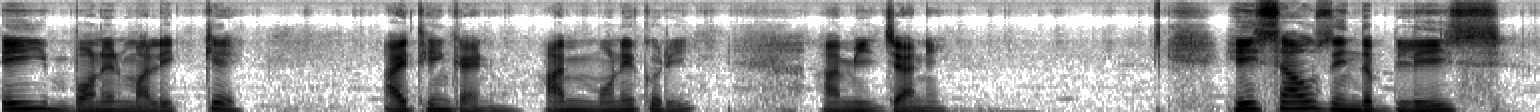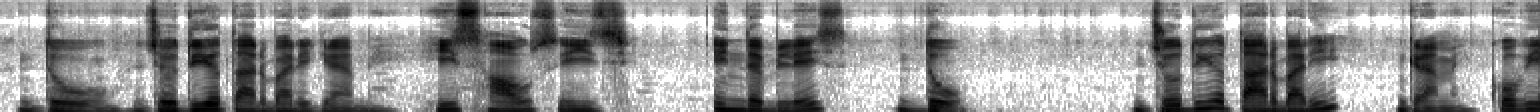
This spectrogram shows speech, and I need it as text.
এই বনের মালিক কে? I think I know. আমি মনে করি, আমি জানি। His house in the village though যদিও তার বাড়ি গ্রামে। His house is in the village though যদিও তার বাড়ি গ্রামে। কবি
